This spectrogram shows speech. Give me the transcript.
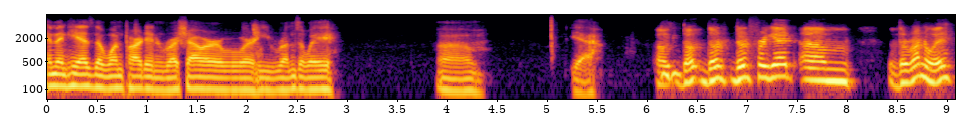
And then he has the one part in Rush Hour where he runs away. Um, yeah, Oh, don't don't don't forget um the Runaway.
